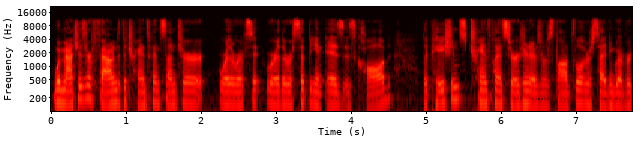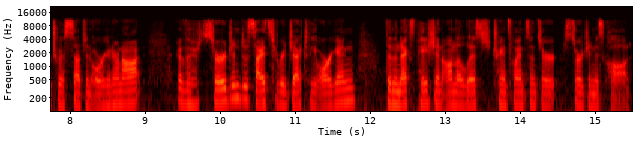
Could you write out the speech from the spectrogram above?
when matches are found at the transplant center where the where the recipient is is called, the patient's transplant surgeon is responsible for deciding whether to accept an organ or not. If the surgeon decides to reject the organ, then the next patient on the list transplant center surgeon is called.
